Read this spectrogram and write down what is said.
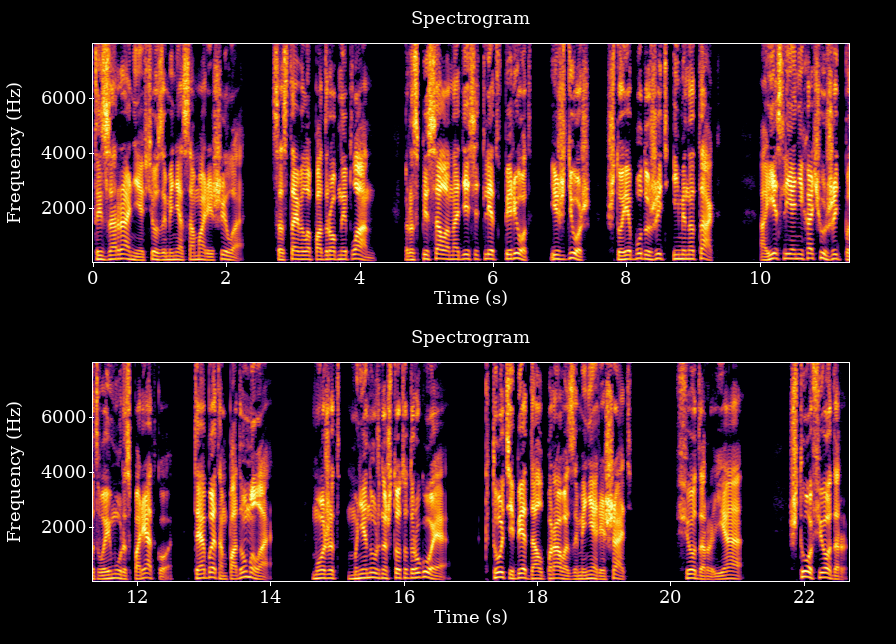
Ты заранее все за меня сама решила, составила подробный план, расписала на 10 лет вперед и ждешь, что я буду жить именно так. А если я не хочу жить по твоему распорядку, ты об этом подумала? Может, мне нужно что-то другое? Кто тебе дал право за меня решать? Федор, я... Что, Федор?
